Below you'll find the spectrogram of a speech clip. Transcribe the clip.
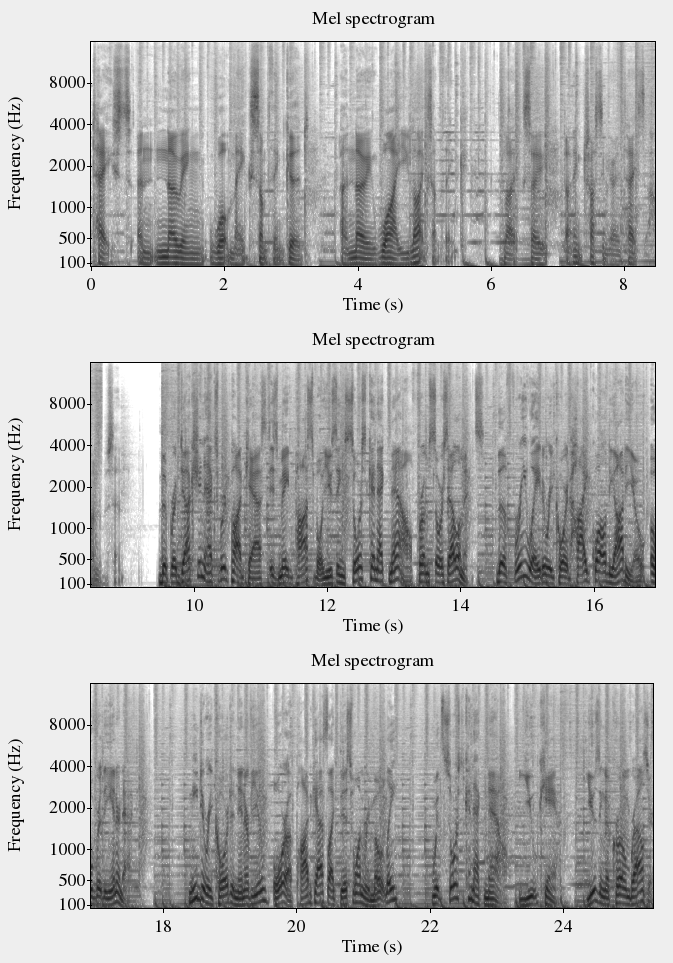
taste and knowing what makes something good and knowing why you like something. Like so i think trusting your own taste 100% The Production Expert Podcast is made possible using Source Connect Now from Source Elements, the free way to record high quality audio over the internet. Need to record an interview or a podcast like this one remotely? With Source Connect Now, you can. Using a Chrome browser,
